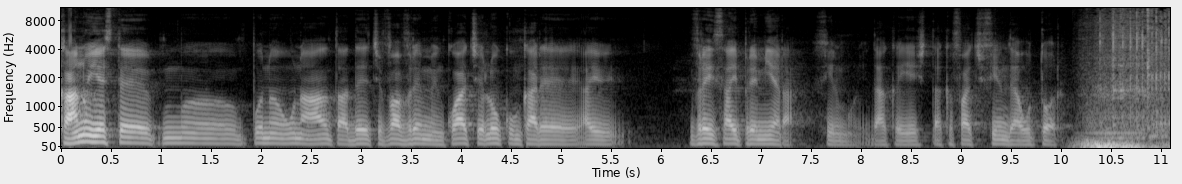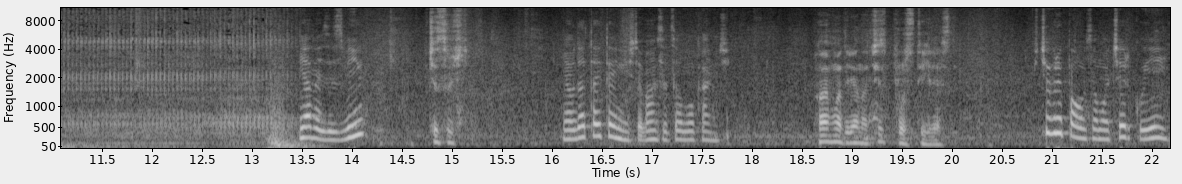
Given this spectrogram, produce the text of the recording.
Canul este până una alta de ceva vreme încoace locul în care ai, vrei să ai premiera filmului, dacă, ești, dacă faci film de autor. Ia vezi, îți vin? Ce să știu? Mi-au dat ai tăi niște bani să-ți iau bocanci. Hai, mă, Adriana, ce-s prostiile astea? Și ce vrei, Paul, să mă cer cu ei?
